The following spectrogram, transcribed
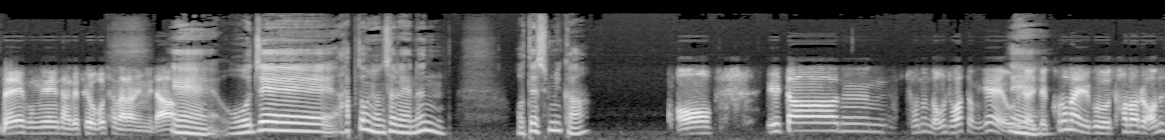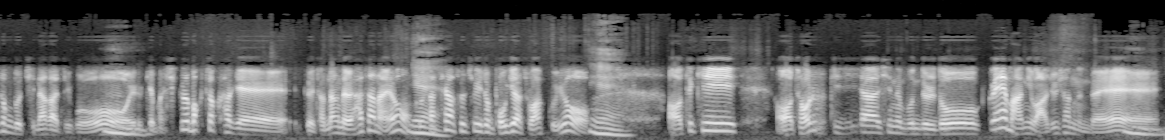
네, 국민의힘 당대표 후보 천하람입니다. 예, 어제 합동 연설에는 어땠습니까? 어, 일단은 저는 너무 좋았던 게 우리가 네. 이제 코로나19 터널을 어느 정도 지나가지고 음. 이렇게 막 시끌벅적하게 그 전당대회 하잖아요. 예. 그 자체가 솔직히 좀 보기가 좋았고요. 예. 어, 특히 어, 저를 지지하시는 분들도 꽤 많이 와주셨는데 음.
